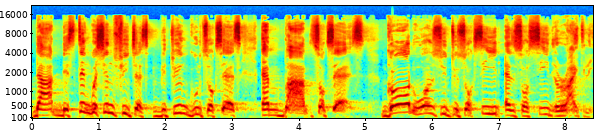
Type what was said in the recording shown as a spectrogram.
there are distinguishing features between good success and bad success. God wants you to succeed and succeed rightly.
